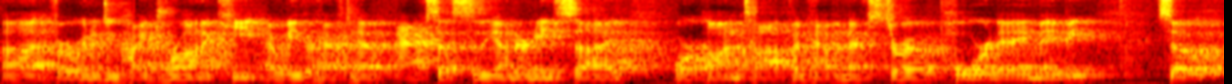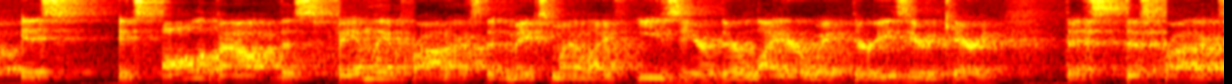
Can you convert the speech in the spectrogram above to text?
uh, if I were gonna do hydronic heat, I would either have to have access to the underneath side or on top and have an extra pour day maybe. So it's it's all about this family of products that makes my life easier. They're lighter weight, they're easier to carry. This, this product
